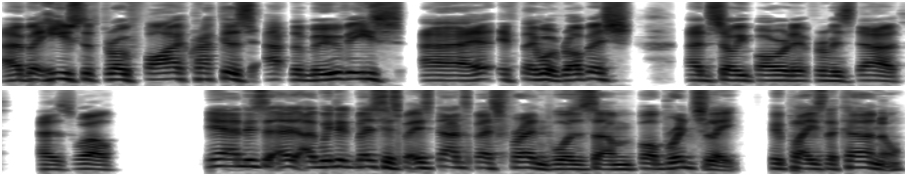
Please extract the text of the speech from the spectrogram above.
Uh, but he used to throw firecrackers at the movies uh, if they were rubbish, and so he borrowed it from his dad as well. Yeah, and his, uh, we didn't mention this, but his dad's best friend was um, Bob Ridgely, who plays the Colonel.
